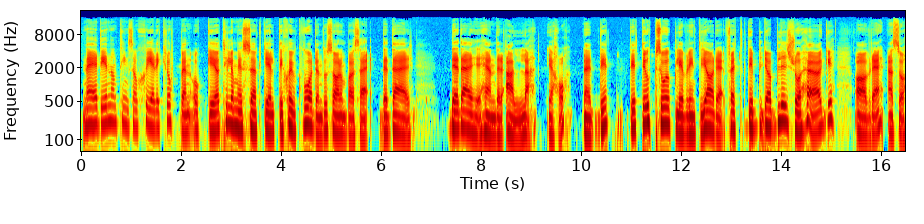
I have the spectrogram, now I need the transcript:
nej, det är någonting som sker i kroppen och jag har till och med sökt hjälp till sjukvården. Då sa de bara så här, det där, det där händer alla. Jaha, nej, det, det, det upp, så upplever inte jag det. För att det, jag blir så hög av det, alltså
